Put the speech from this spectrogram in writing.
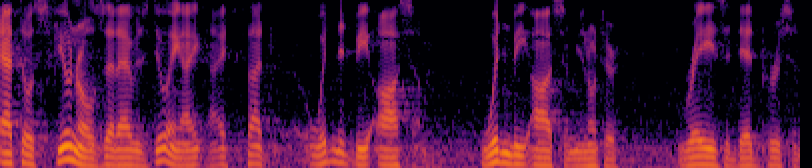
at those funerals that I was doing, I, I thought, wouldn't it be awesome? Wouldn't be awesome, you know, to raise a dead person,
